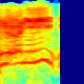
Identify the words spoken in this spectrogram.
何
